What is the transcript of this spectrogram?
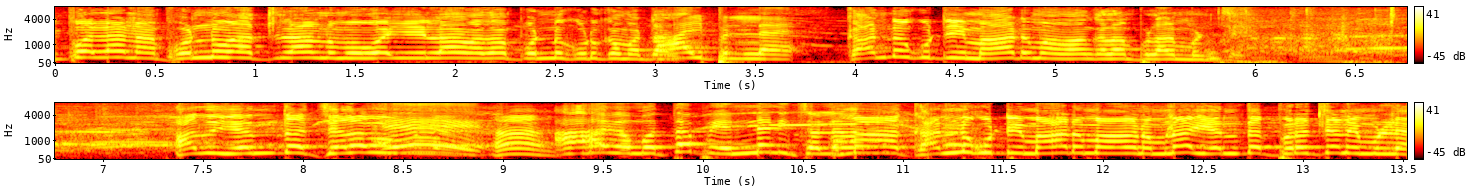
இப்பெல்லாம் நான் பொண்ணு வாத்தலாம் நம்ம ஓயெல்லாம் அதான் பொண்ணு கொடுக்க மாட்டேன் வாய்ப்பு இல்ல கண்டு குட்டி மாடுமா வாங்கலாம் பிளான் பண்ணிட்டேன். அது எந்த. ஆ. ஆக மொத்தம் இப்ப என்ன நீ சொல்ல அம்மா வர? கண்ணு குட்டி மாடு வாங்கினோம்னா எந்த பிரச்சனையும் இல்ல.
